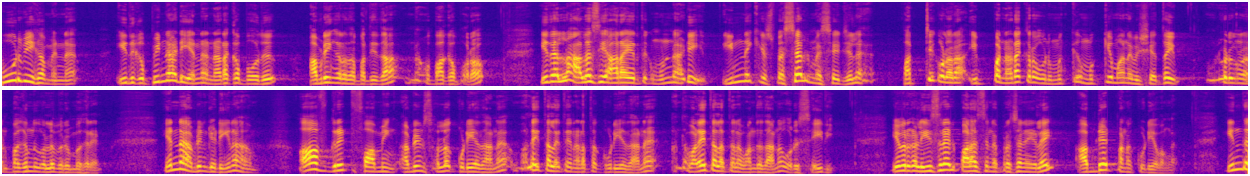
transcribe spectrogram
பூர்வீகம் என்ன? இதுக்கு பின்னாடி என்ன நடக்க போகுது? அப்படிங்கிறத பற்றி தான் நம்ம பார்க்க போகிறோம் இதெல்லாம் அலசி ஆராயறதுக்கு முன்னாடி இன்றைக்கி ஸ்பெஷல் மெசேஜில் பர்டிகுலராக இப்போ நடக்கிற ஒரு முக்கிய முக்கியமான விஷயத்தை உங்களோடு நான் பகிர்ந்து கொள்ள விரும்புகிறேன். என்ன அப்படின்னு கேட்டிங்கன்னா ஆஃப் கிரிட் ஃபார்மிங் அப்படின்னு சொல்லக்கூடியதான வலைத்தளத்தை நடத்தக்கூடியதான அந்த வலைத்தளத்தில் வந்ததான ஒரு செய்தி. இவர்கள் இஸ்ரேல் பாலஸ்தீன பிரச்சனைகளை அப்டேட் பண்ணக்கூடியவங்க. இந்த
